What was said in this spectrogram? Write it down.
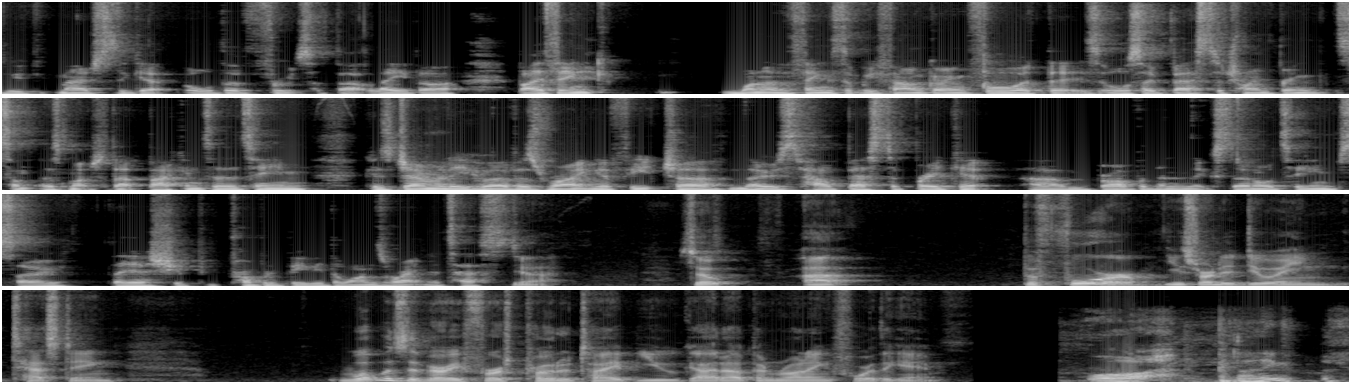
we've managed to get all the fruits of that labor. But I think one of the things that we found going forward that is also best to try and bring some, as much of that back into the team because generally whoever's writing a feature knows how best to break it um, rather than an external team. So they should probably be the ones writing the test. Yeah. So uh, before you started doing testing what was the very first prototype you got up and running for the game? Oh i think the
